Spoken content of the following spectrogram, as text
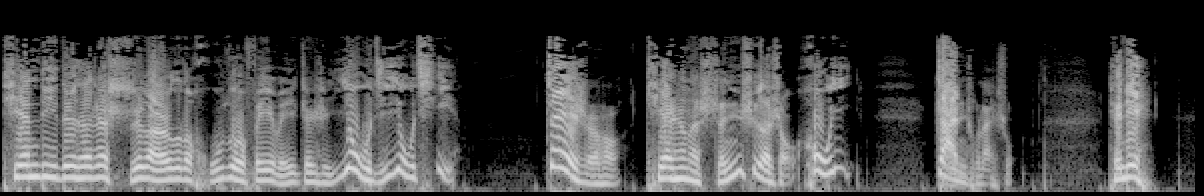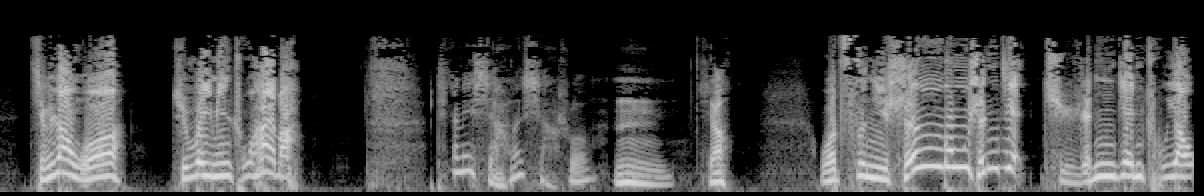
天帝对他这十个儿子的胡作非为真是又急又气。这时候，天上的神射手后羿站出来说：“天帝，请让我去为民除害吧。”天帝想了想说：“嗯。”行，我赐你神弓神箭去人间除妖，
